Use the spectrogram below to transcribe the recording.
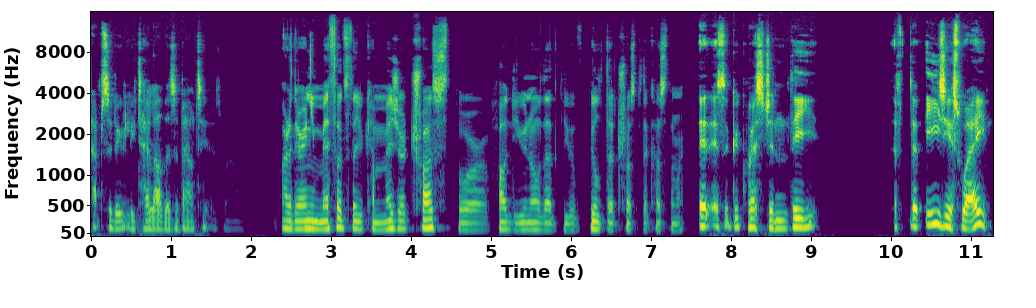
absolutely tell others about it as well. Are there any methods that you can measure trust, or how do you know that you've built that trust with the customer? It's a good question. The the easiest way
